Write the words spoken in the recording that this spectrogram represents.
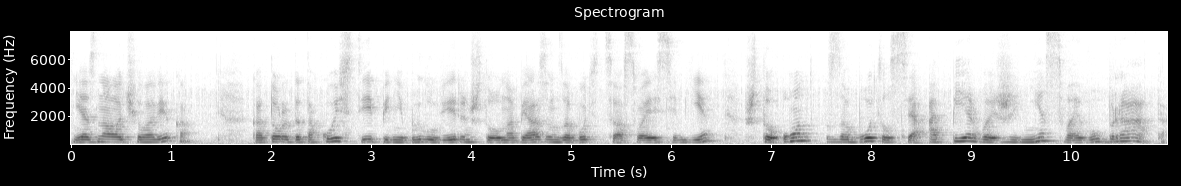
Я знала человека, который до такой степени был уверен, что он обязан заботиться о своей семье, что он заботился о первой жене своего брата.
